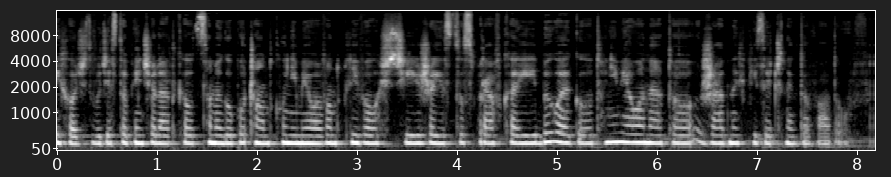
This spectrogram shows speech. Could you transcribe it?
I choć 25-latka od samego początku nie miała wątpliwości, że jest to sprawka jej byłego, to nie miała na to żadnych fizycznych dowodów.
